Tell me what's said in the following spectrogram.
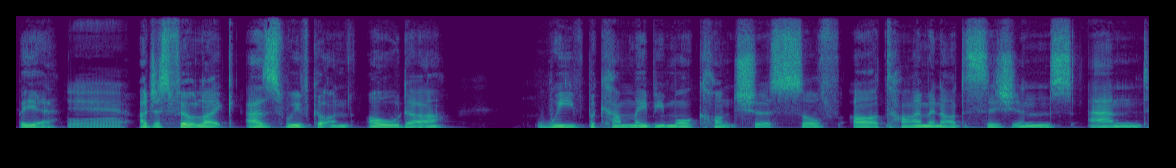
But yeah, Yeah. I just feel like as we've gotten older, we've become maybe more conscious of our time and our decisions. And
